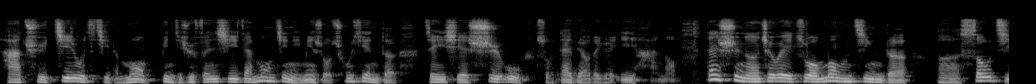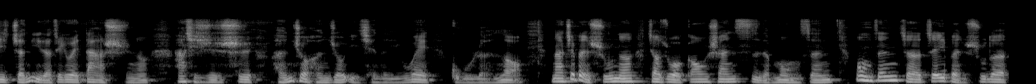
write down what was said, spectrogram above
他去记录自己的梦，并且去分析在梦境里面所出现的这一些事物所代表的一个意涵哦。但是呢，这位做梦境的。呃，搜集整理的这位大师呢，他其实是很久很久以前的一位古人了。那这本书呢，叫做《高山寺的梦僧》。梦僧的这一本书的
